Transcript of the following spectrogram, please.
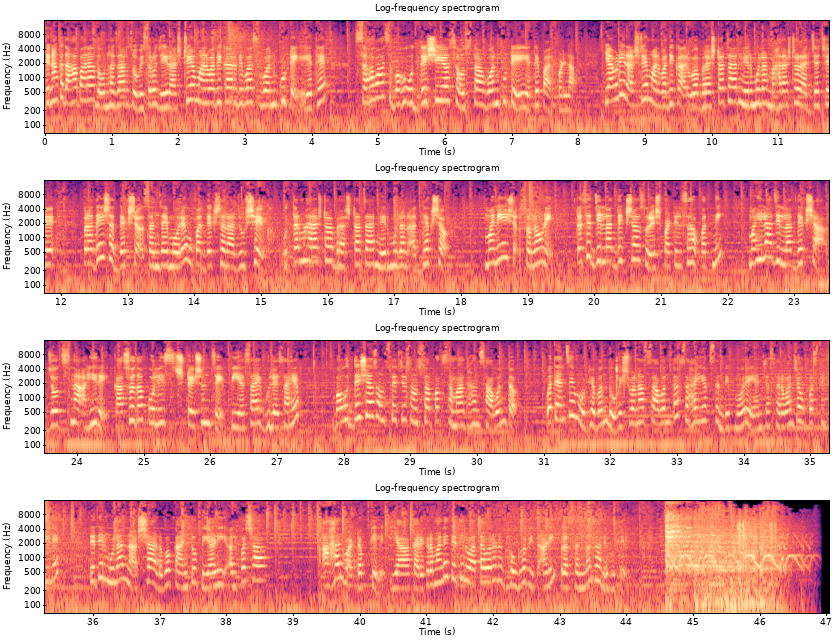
दिनांक दहा बारा दोन हजार चोवीस रोजी राष्ट्रीय मानवाधिकार दिवस वनकुटे येथे सहवास बहुउद्देशीय संस्था वनकुटे येथे पार पडला. यावेळी राष्ट्रीय मानवाधिकार व भ्रष्टाचार निर्मूलन महाराष्ट्र राज्याचे प्रदेश अध्यक्ष संजय मोरे उपाध्यक्ष राजू शेख उत्तर महाराष्ट्र भ्रष्टाचार निर्मूलन अध्यक्ष मनीष सोनवणे तसेच जिल्हाध्यक्ष सुरेश पाटील सहपत्नी महिला जिल्हाध्यक्षा ज्योत्स्ना अहिरे कासोदा पोलीस स्टेशनचे पी एस आय घुले साहेब बहुउद्देशीय संस्थेचे संस्थापक समाधान सावंत व त्यांचे मोठे बंधू विश्वनाथ सावंत सहाय्यक संदीप मोरे यांच्या सर्वांच्या उपस्थितीने तेथील मुलांना शाल व कानटोपी आणि अल्पशा आहार वाटप केले. या कार्यक्रमाने तेथील वातावरण घवघवीत आणि प्रसन्न झाले होते.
